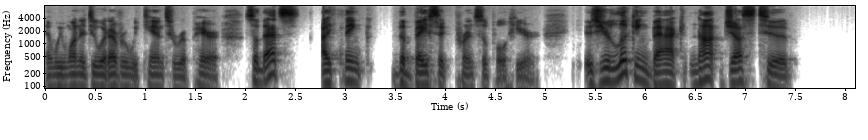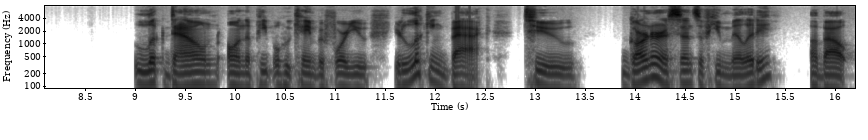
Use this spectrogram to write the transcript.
and we want to do whatever we can to repair." So that's I think the basic principle here is you're looking back not just to look down on the people who came before you, you're looking back to garner a sense of humility about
